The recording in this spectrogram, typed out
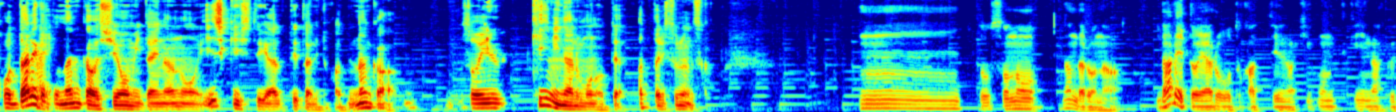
こう誰かと何かをしようみたいなのを意識してやってたりとかって、なんか、そういうキーになるものってあったりするんですか？うーんと、その、なんだろうな、誰とやろうとかっていうのは基本的になくっ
